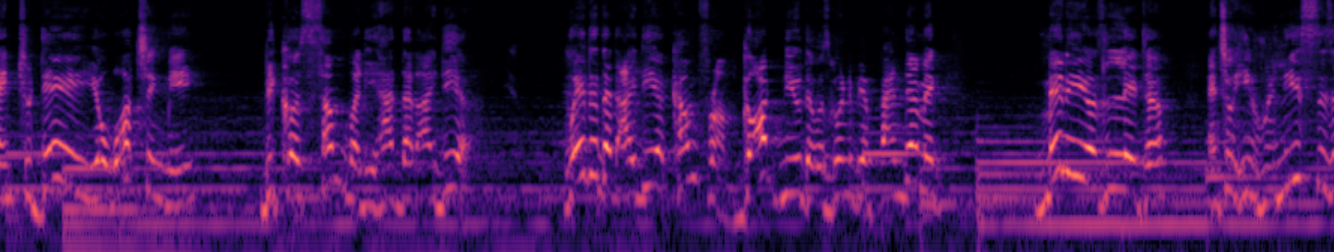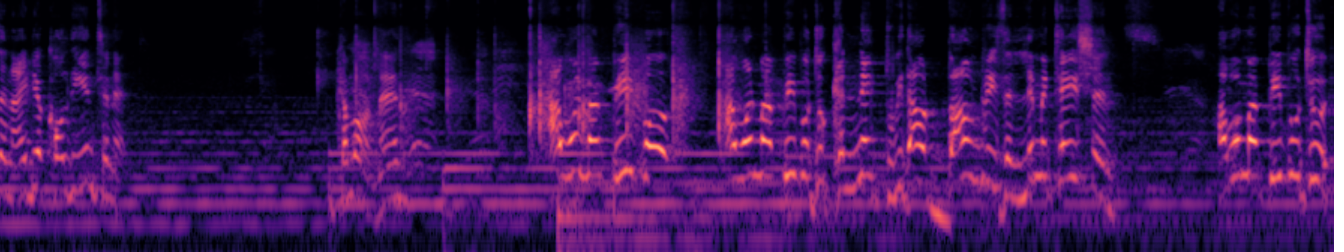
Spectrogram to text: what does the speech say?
And today you're watching me because somebody had that idea. Where did that idea come from? God knew there was going to be a pandemic many years later, and so He releases an idea called the internet. Come on, man. I want my people, I want my people to connect without boundaries and limitations. I want my people to,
